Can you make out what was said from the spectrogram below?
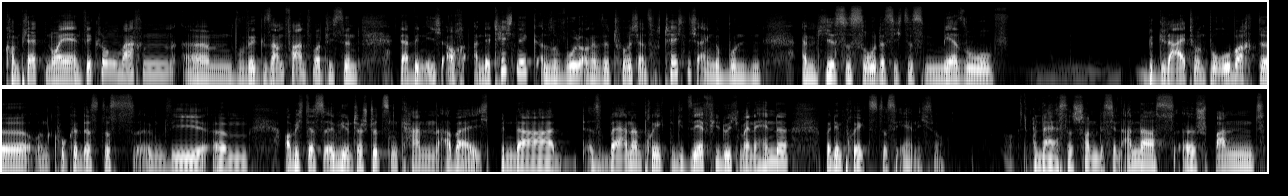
komplett neue Entwicklungen machen, ähm, wo wir gesamtverantwortlich sind. Da bin ich auch an der Technik, also sowohl organisatorisch als auch technisch eingebunden. Ähm, hier ist es so, dass ich das mehr so begleite und beobachte und gucke, dass das irgendwie, ähm, ob ich das irgendwie unterstützen kann. Aber ich bin da, also bei anderen Projekten geht sehr viel durch meine Hände. Bei dem Projekt ist das eher nicht so. Okay. Und daher ist das schon ein bisschen anders, äh, spannend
